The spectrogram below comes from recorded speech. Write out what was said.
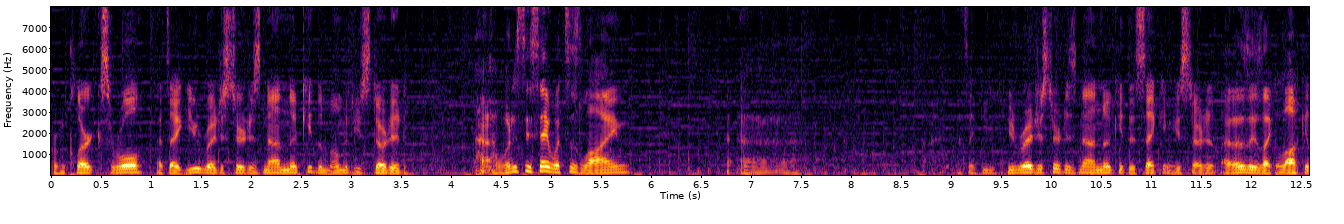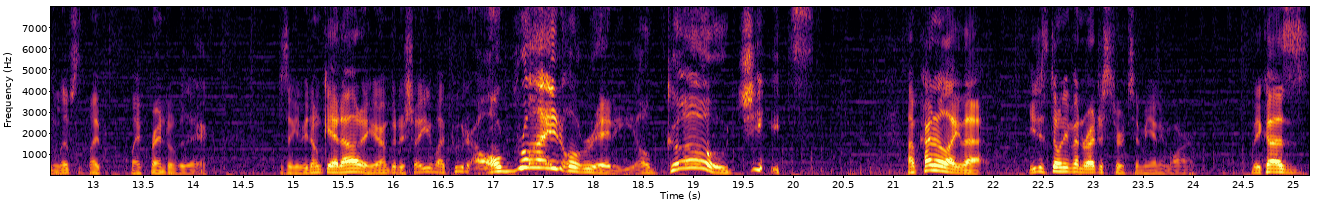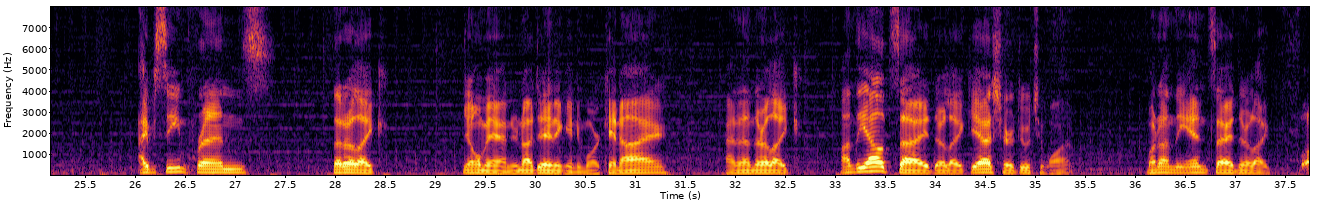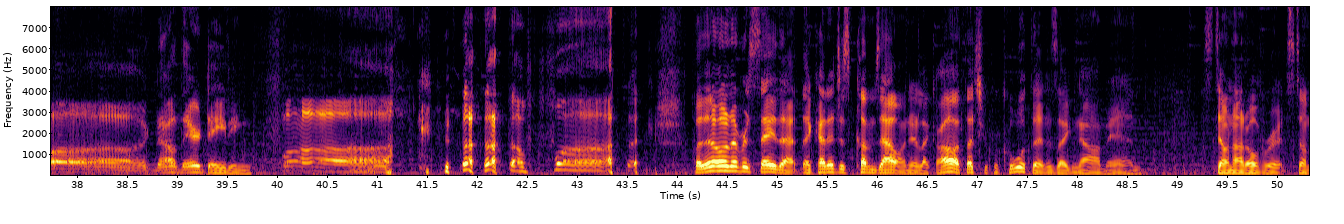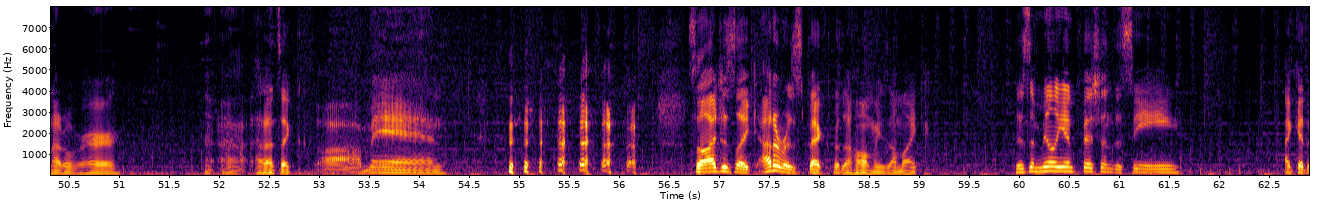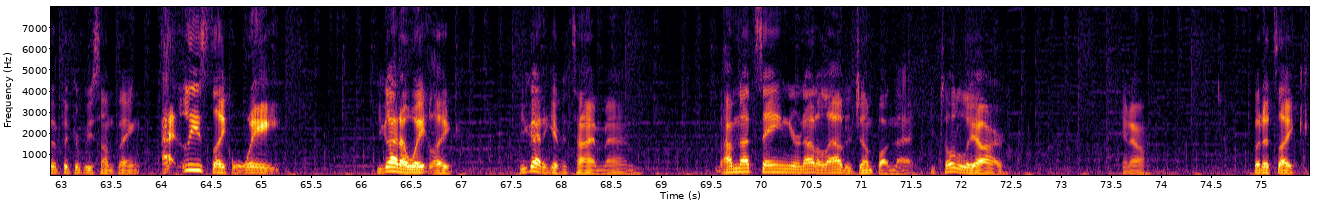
from Clerk's rule. That's like you registered as non-nookie the moment you started. what does he say? What's his line? Uh, it's like you, you registered as non-nookie the second you started. I was like locking lips with my my friend over there. He's like, if you don't get out of here, I'm gonna show you my pooter. All right, already. I'll go. Jeez. I'm kind of like that. You just don't even register to me anymore, because I've seen friends that are like, "Yo, man, you're not dating anymore. Can I?" And then they're like, on the outside, they're like, "Yeah, sure, do what you want," but on the inside, they're like, "Fuck." Now they're dating. Fuck. The fuck. But they don't ever say that. That kind of just comes out and they're like, "Oh, I thought you were cool with it." It's like, "Nah, man. Still not over it. Still not over her." Uh, and it's like, "Oh man." so I just like, out of respect for the homies, I'm like, "There's a million fish in the sea." I get that there could be something. At least like wait. You gotta wait. Like, you gotta give it time, man. I'm not saying you're not allowed to jump on that. You totally are. You know. But it's like,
